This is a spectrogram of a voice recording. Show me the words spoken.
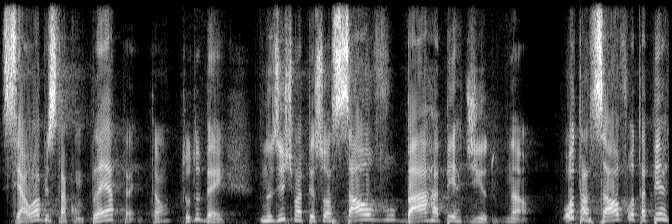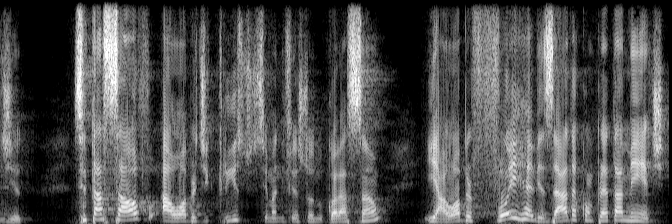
Se a obra está completa, então tudo bem. Não existe uma pessoa salvo barra perdido. Não. Ou está salvo ou está perdido. Se está salvo, a obra de Cristo se manifestou no coração e a obra foi realizada completamente.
